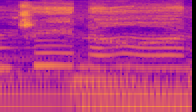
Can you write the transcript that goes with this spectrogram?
இன்றி நான்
